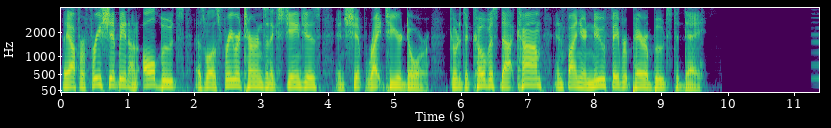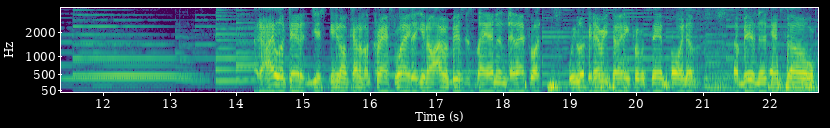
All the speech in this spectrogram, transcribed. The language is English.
They offer free shipping on all boots, as well as free returns and exchanges, and ship right to your door. Go to tecovas.com and find your new favorite pair of boots today. I looked at it just, you know, kind of a crass way you know, I'm a businessman and, and that's what we look at everything from a standpoint of a business. And so,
